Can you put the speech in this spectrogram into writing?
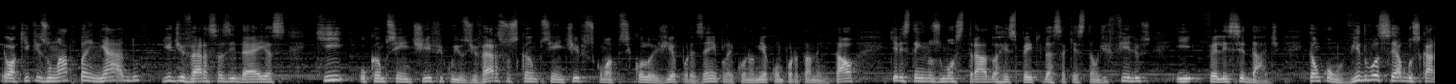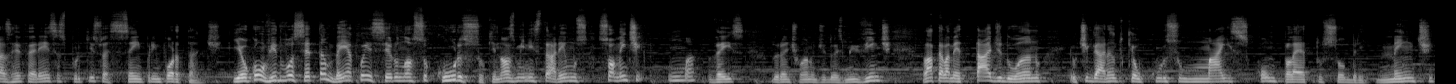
eu aqui fiz um apanhado de diversas ideias que o campo científico e os diversos campos científicos, como a psicologia, por exemplo, a economia comportamental, que eles têm nos mostrado a respeito dessa questão de filhos e felicidade. Então convido você a buscar as referências porque isso é sempre importante. E eu convido você também a conhecer o nosso curso, que nós ministraremos somente uma vez durante o ano de 2020. Lá pela metade do ano, eu te garanto que é o curso mais completo sobre mente,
